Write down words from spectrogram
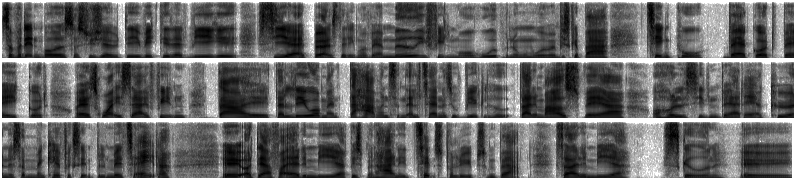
Så på den måde, så synes jeg, det er vigtigt, at vi ikke siger, at børn slet ikke må være med i film overhovedet på nogen måde, men vi skal bare tænke på, hvad er godt, hvad er ikke godt. Og jeg tror især i film, der, øh, der lever man, der har man sådan en alternativ virkelighed. Der er det meget sværere at holde sin hverdag kørende, som man kan for eksempel med teater. Øh, og derfor er det mere, hvis man har en intens forløb som børn, så er det mere skaderne øh,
